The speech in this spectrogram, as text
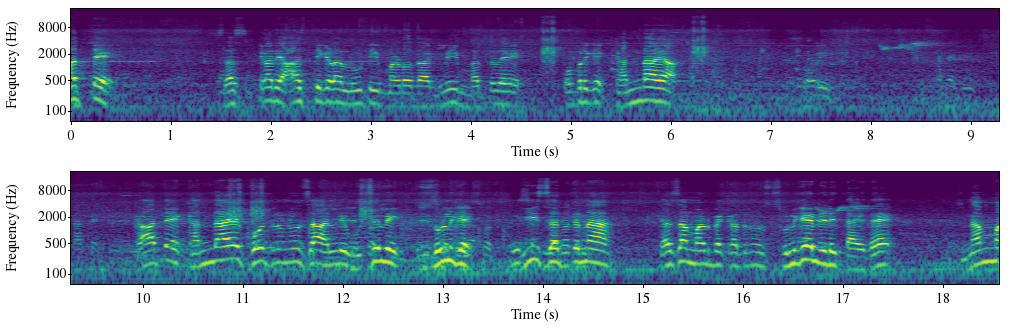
ಮತ್ತೆ ಸರ್ಕಾರಿ ಆಸ್ತಿಗಳ ಲೂಟಿ ಮಾಡೋದಾಗಲಿ ಮತ್ತೆ ಒಬ್ಬರಿಗೆ ಕಂದಾಯ ಸಾರಿ ಖಾತೆ ಕಂದಾಯಕ್ಕೆ ಹೋದ್ರೂ ಸಹ ಅಲ್ಲಿ ಉಸುಲಿ ಸುಲ್ಗೆ. ಈ ಸತ್ತಿನ ಕೆಲಸ ಮಾಡಬೇಕಾದ್ರೂ ಸುಲ್ಗೆ ನಡೀತಾ ಇದೆ. ನಮ್ಮ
